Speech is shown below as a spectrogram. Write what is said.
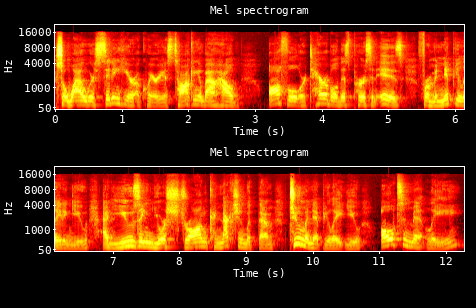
So while we're sitting here, Aquarius, talking about how awful or terrible this person is for manipulating you and using your strong connection with them to manipulate you, ultimately,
